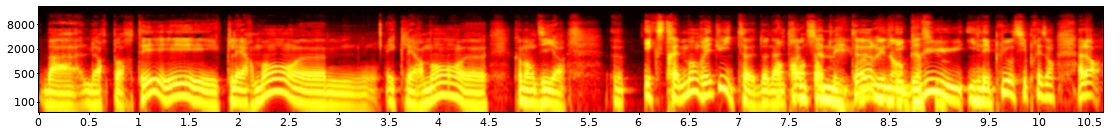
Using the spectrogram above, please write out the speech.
bah, leur portée est clairement, euh, est clairement comment dire, extrêmement réduite. Donald Trump sans Twitter, il n'est plus aussi présent. Alors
